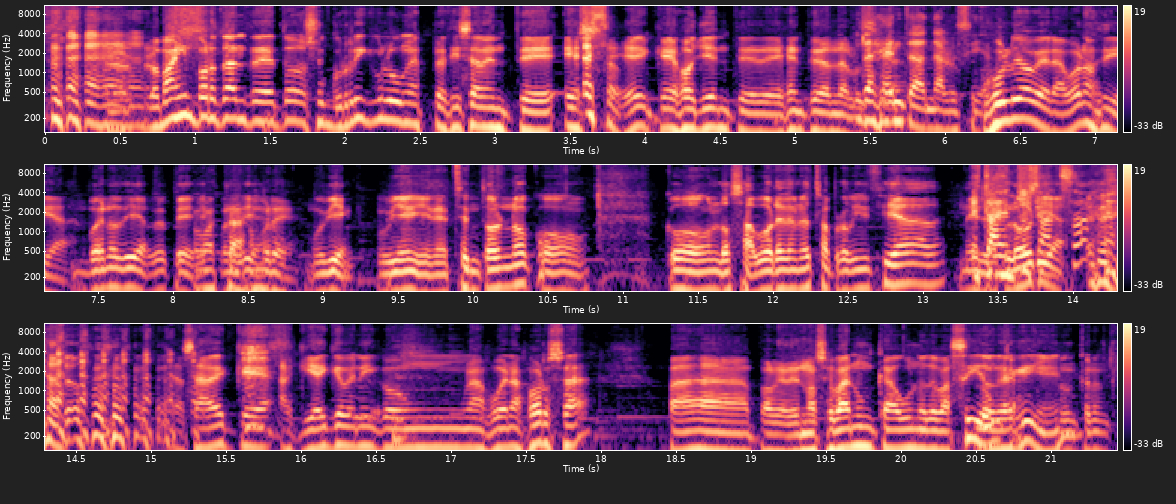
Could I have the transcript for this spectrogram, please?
Pero lo más importante de todo su currículum es precisamente ese, eh, que es oyente de gente de Andalucía. De gente de Andalucía. Julio Vera, buenos días. Buenos días, Pepe. ¿Cómo estás, días. hombre? Muy bien, muy bien. Y en este entorno con, con los sabores de nuestra provincia, ¿Estás la en tu gloria. salsa? Ya sabes que aquí hay que venir con unas buenas bolsas pa- porque no se va nunca uno de vacío Nunca, de aquí. ¿eh? nunca, nunca.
